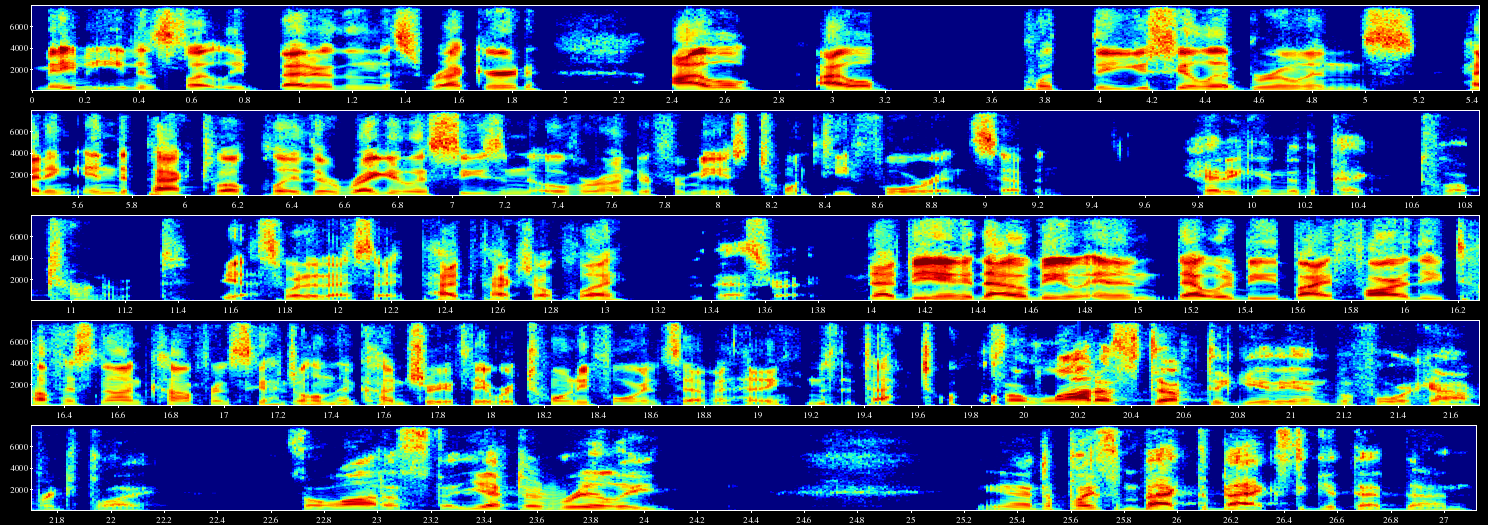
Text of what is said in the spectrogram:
maybe even slightly better than this record. I will I will put the UCLA Bruins heading into Pac-12 play. Their regular season over under for me is 24 and seven. Heading into the Pac-12 tournament. Yes. What did I say? Pac Pac-12 play. That's right. That'd be that would be and that would be by far the toughest non-conference schedule in the country if they were 24 and 7 heading into the Pac-12. It's a lot of stuff to get in before conference play. It's a lot of stuff. You have to really you have to play some back-to-backs to get that done.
